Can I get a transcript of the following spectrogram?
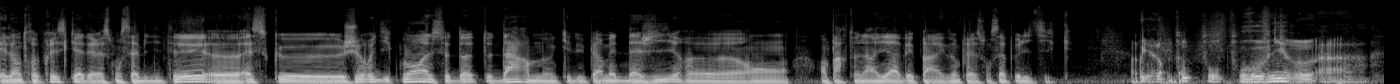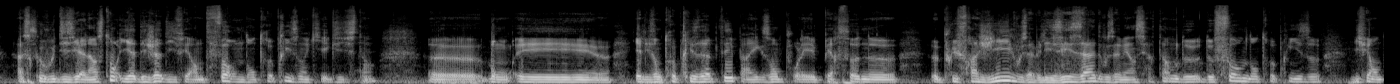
et l'entreprise qui a des responsabilités, euh, est-ce que juridiquement, elle se dote d'armes qui lui permettent d'agir euh, en, partenariat avec, par exemple, les responsables politiques Oui, alors pour, revenir euh, à, ce que vous disiez à l'instant, il y a déjà différentes formes d'entreprises hein, qui existent. Hein. bon, et il y a les entreprises adaptées, par exemple, pour les personnes plus fragiles. Vous avez les ESAD, vous avez un certain nombre de, de formes d'entreprises différentes.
